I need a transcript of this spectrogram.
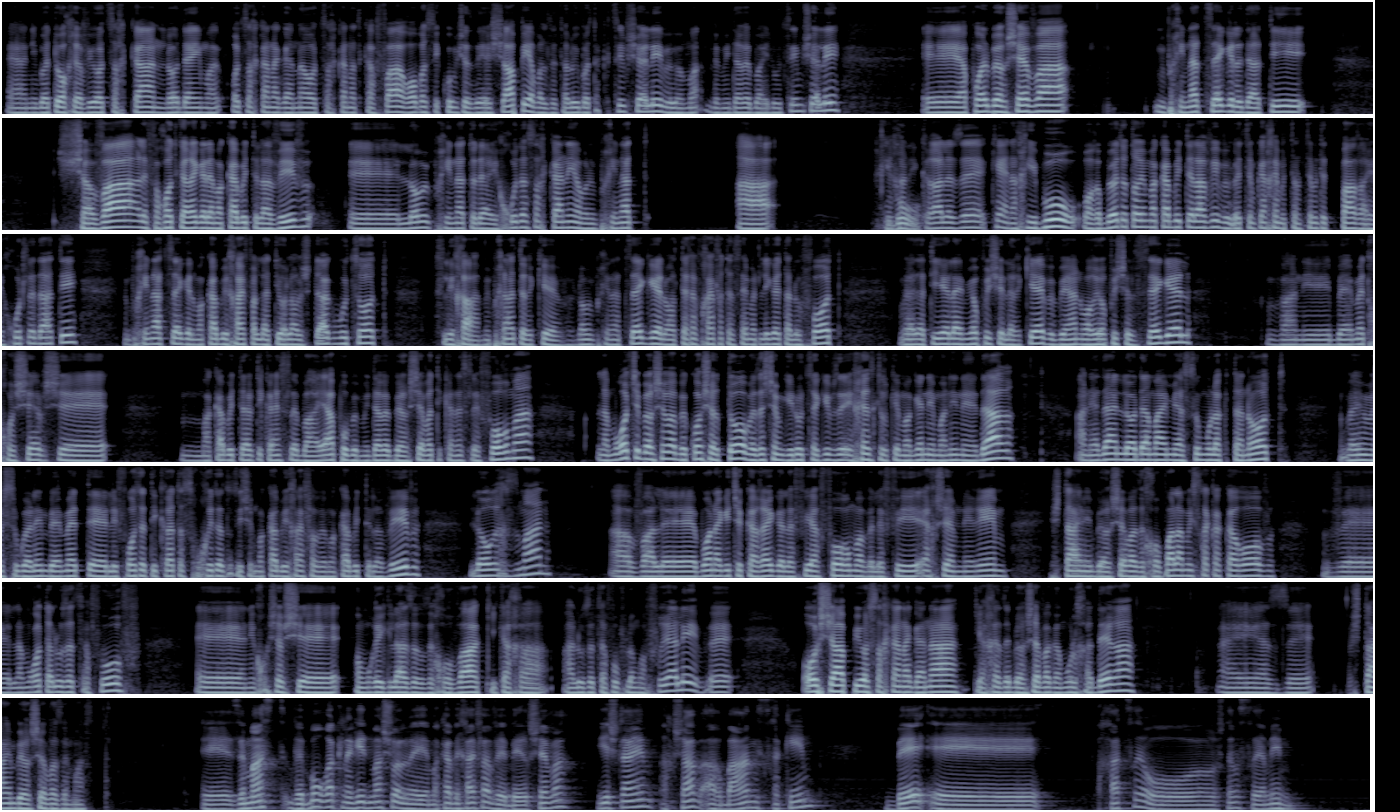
אני בטוח יביא עוד שחקן, לא יודע אם עוד שחקן הגנה או עוד שחקן התקפה, רוב הסיכויים שזה יהיה שפי, אבל זה תלוי בתקציב שלי ובמידה ובאילוצים שלי. אה, הפועל באר שבע, מבחינת סגל, לדעתי, שווה לפחות כרגע למכבי תל אביב, אה, לא מבחינת, אתה יודע, איכות השחקנים, אבל מבחינת ה... חיבור. איך אני אקרא לזה? כן, החיבור הוא הרבה יותר טוב ממכבי תל אביב, ובעצם ככה היא מצמצמת את פער האיכות לדעתי. מבחינת סגל, מכבי חיפה לדעתי עולה על שתי הקבוצות. סליחה, מבחינת הרכב, לא מבחינת סגל, אבל תכף חיפה תסיים את ליגת אלופות, ולדעתי יהיה להם יופי של הרכב, ובינואר יופי של סגל. ואני באמת חושב שמכבי תל אביב תיכנס לבעיה פה, במידה ובאר שבע תיכנס לפורמה. למרות שבאר שבע בכושר טוב, וזה שהם גילו את שגיב יחזקאל כמגן ימני נהדר, אני עדיין לא יודע מה הם יעשו מול הקטנות, והאם הם מסוגלים באמת uh, לפרוץ את תקרת הזכוכית הזאת של מכבי חיפה ומכבי תל אביב לאורך זמן. אבל uh, בוא נגיד שכרגע, לפי הפורמה ולפי איך שהם נראים, שתיים מבאר שבע זה חובה למשחק הקרוב, ולמרות הלו"ז הצפוף, uh, אני חושב שעמרי גלאזר זה חובה, כי ככה הלו"ז הצפוף לא מפריע לי, ואו שפי או שחקן הגנה, כי אחרי זה באר שבע גם מול חדרה. אה, אז אה, שתיים באר שבע זה מאסט. אה, זה מאסט, ובואו רק נגיד משהו על מכבי חיפה ובאר שבע. יש להם עכשיו ארבעה משחקים ב-11 או 12 ימים,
